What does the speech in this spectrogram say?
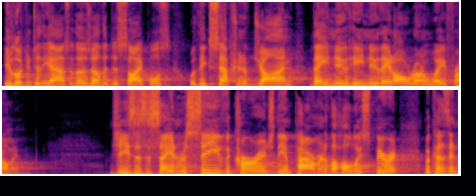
He looked into the eyes of those other disciples, with the exception of John. They knew he knew they'd all run away from him. Jesus is saying, receive the courage, the empowerment of the Holy Spirit, because in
